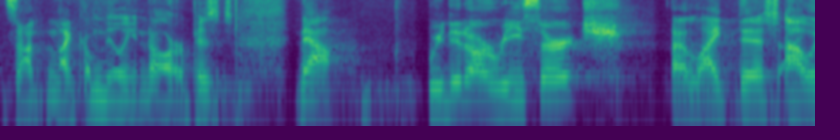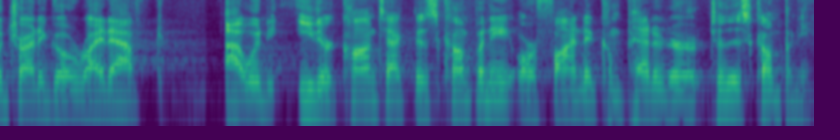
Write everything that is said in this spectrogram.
It's not like a million dollar business. Now, we did our research. I like this. I would try to go right after I would either contact this company or find a competitor to this company.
